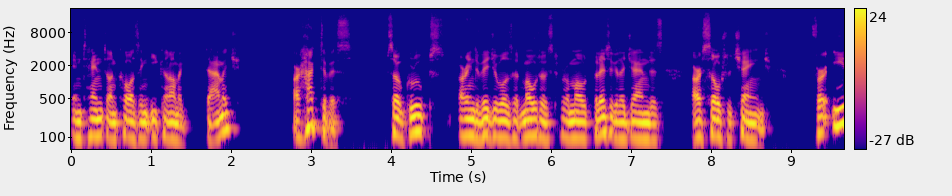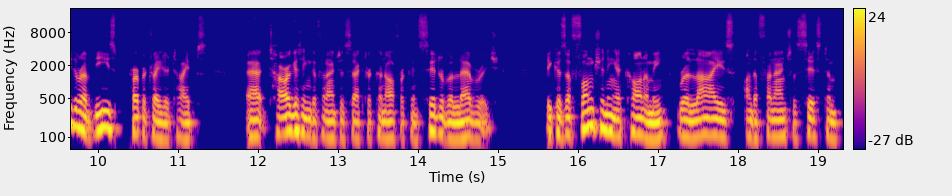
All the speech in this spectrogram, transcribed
intent on causing economic damage or hacktivists, so groups or individuals with motives to promote political agendas or social change. For either of these perpetrator types, uh, targeting the financial sector can offer considerable leverage because a functioning economy relies on the financial system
